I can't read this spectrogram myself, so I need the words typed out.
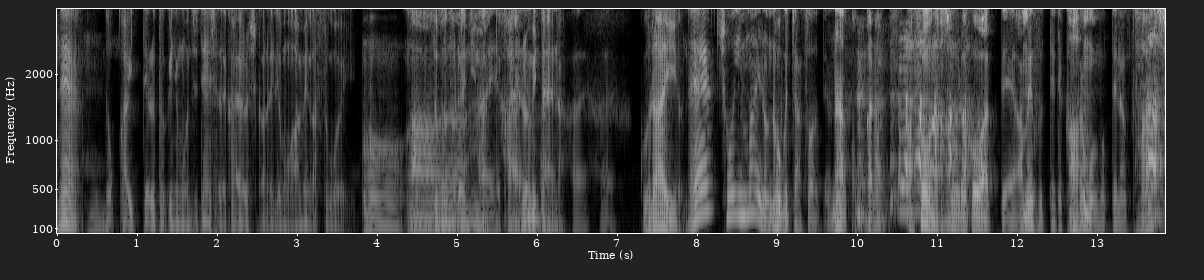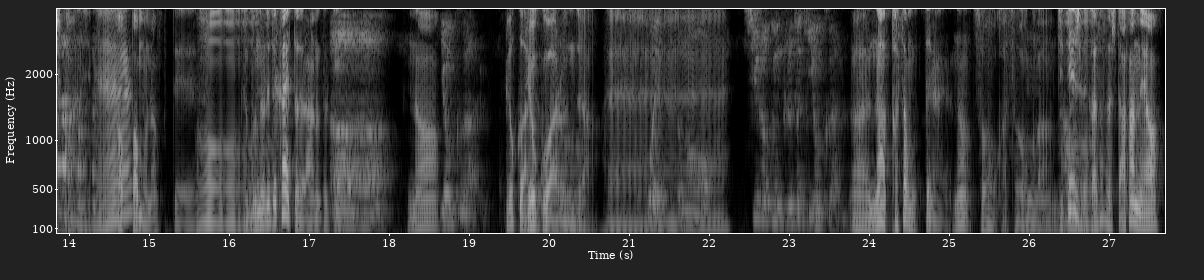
ね、うんどっか行ってる時にもう自転車で帰るしかない。でも雨がすごいずぶ濡れになって帰るみたいなはいはいはいはいぐらいよね。ちょい前のノブちゃんそうだったよな、こっから。あ、そうなん？収録終わって雨降ってて傘も持ってなくて。確かにね。カッパもなくてう。んうんうん。ずぶ濡れで帰っただろ、あの時。あなあ、よくある。よくある。よくあるんじゃ。へここへ、そのえ。、収録に来るときよくある。あな、傘持ってないよな。そうかそうかうん。自転車で傘さしてあかんのよ。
